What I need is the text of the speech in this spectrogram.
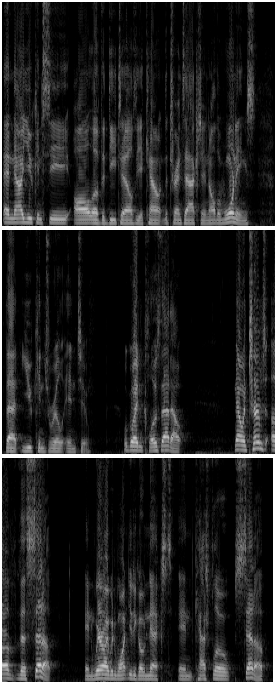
And now you can see all of the details, the account, the transaction, all the warnings that you can drill into. We'll go ahead and close that out. Now, in terms of the setup and where I would want you to go next in cash flow setup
